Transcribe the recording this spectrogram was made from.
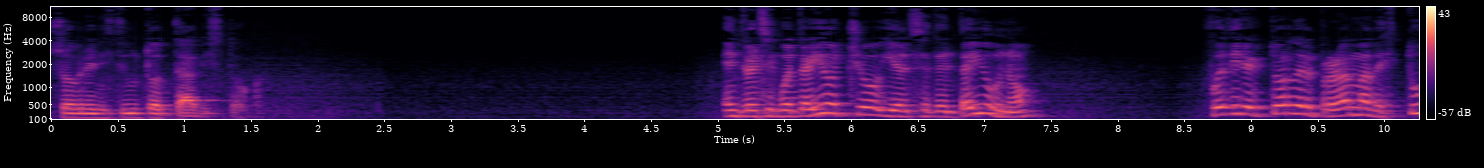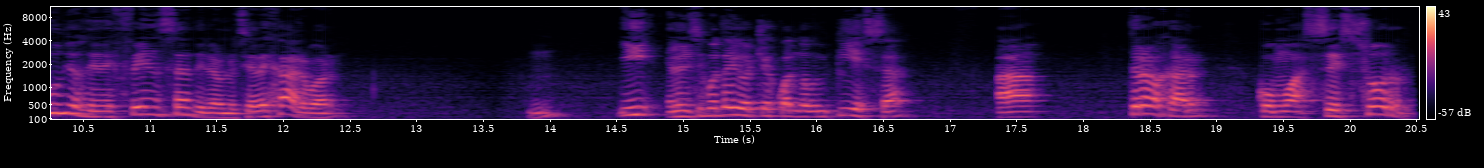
sobre el Instituto Tavistock. Entre el 58 y el 71 fue director del programa de estudios de defensa de la Universidad de Harvard. Y en el 58 es cuando empieza a trabajar como asesor,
